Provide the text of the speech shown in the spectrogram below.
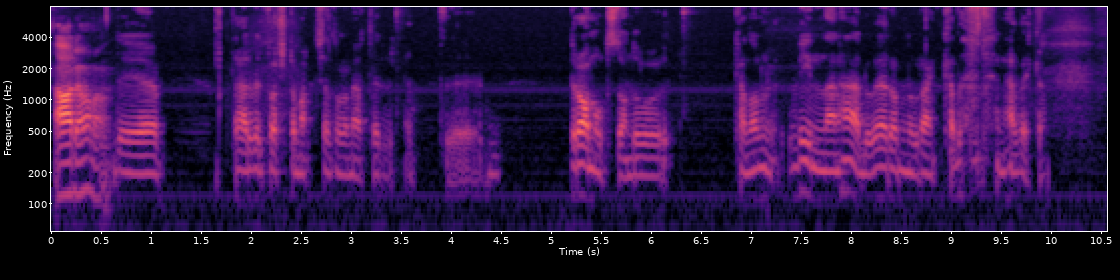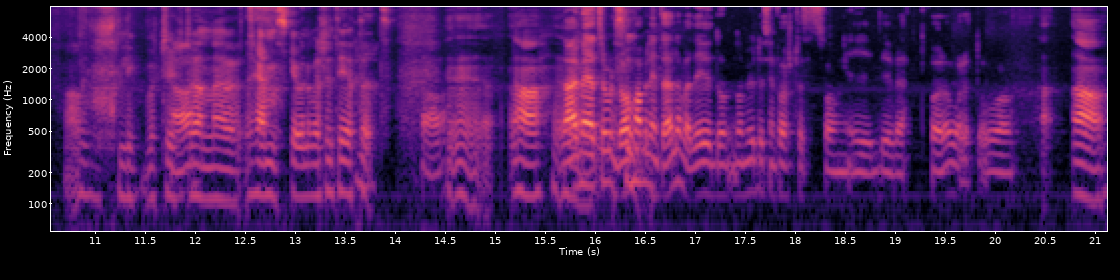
ja, det, har de. Det, det här är väl första matchen som de möter ett eh, bra motstånd och kan de vinna den här då är de nog rankade efter den här veckan. Ja, Liberty, ja. den hemska universitetet. Ja. Eh, ja. Nej men jag tror de har väl inte heller va? De, de gjorde sin första säsong i Div 1 förra året och... Ja.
